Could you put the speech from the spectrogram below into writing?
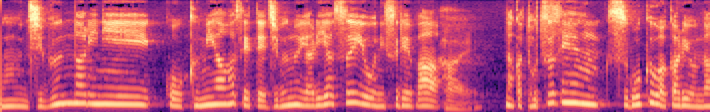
うん、自分なりにこう組み合わせて自分のやりやすいようにすれば、はい、なんか突然すごく分かるようにな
